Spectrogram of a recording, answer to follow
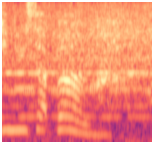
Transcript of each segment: can use that bow.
